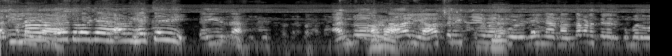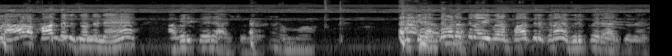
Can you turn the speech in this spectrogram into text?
அது இல்லையா. அன்று ஒரு நாள் யாத்திரைக்கு வரும்பொழுது நான் நந்தவனத்துல இருக்கும்போது ஒரு ஆளை பார்த்தேன்னு சொன்னேன். அவர் பேரு அர்ஜுனன் இன்னைக்கு நந்தவனத்துல இவரை பார்த்திருக்கிறான் இவர் பேர் அர்ஜுனன்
